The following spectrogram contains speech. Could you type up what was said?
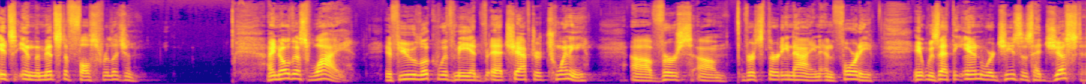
it's in the midst of false religion. I know this why. If you look with me at, at chapter 20, uh, verse, um, verse 39 and 40, it was at the end where Jesus had just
